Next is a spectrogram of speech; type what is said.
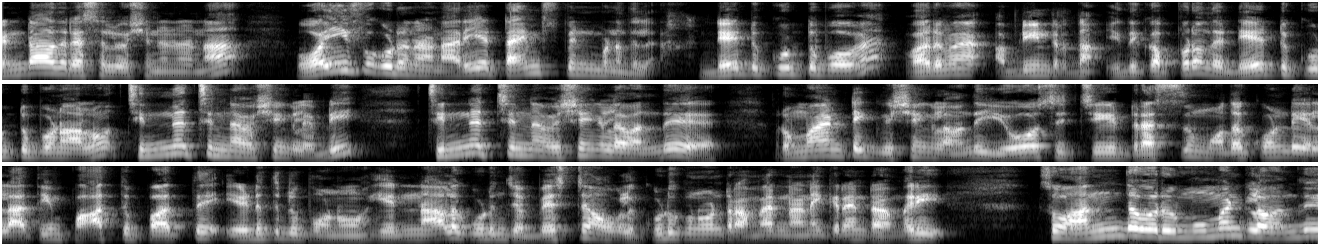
ரெண்டாவது ரெசல்யூஷன் என்னென்னா ஒய்ஃபு கூட நான் நிறைய டைம் ஸ்பெண்ட் பண்ணதில்ல. டேட்டு கூட்டு போவேன் வருவேன் அப்படின்றது தான். இதுக்கப்புறம் அந்த டேட்டு கூட்டு போனாலும் சின்ன சின்ன விஷயங்கள் எப்படி? சின்ன சின்ன விஷயங்களை வந்து ரொமான்டிக் விஷயங்களை வந்து யோசிச்சு ட்ரெஸ்ஸு முதற்கொண்டு எல்லாத்தையும் பார்த்து பார்த்து எடுத்துகிட்டு போகணும். என்னால் முடிஞ்ச பெஸ்ட்டு அவங்களுக்கு கொடுக்கணுன்ற மாதிரி நினைக்கிறேன்ற மாதிரி ஸோ அந்த ஒரு மூமெண்ட்டில் வந்து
